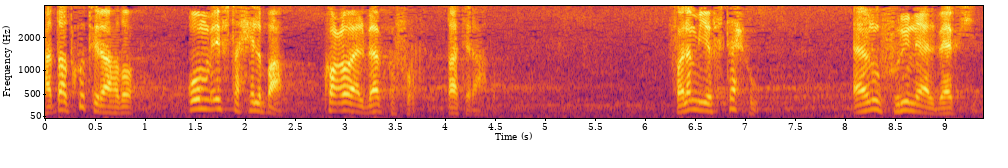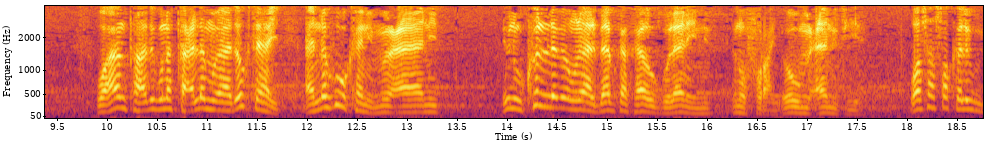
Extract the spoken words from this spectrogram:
Haddaad ku tidhaahdo qum iftaxilbaab kacoo albaabka fur haddaad tidhaahdo. Falam yaftaxhu aanuu furina albaabkii. Wa anta adiguna taclamu aad og tahay annahu kani mucaanid. Inuu kollaba una albaabka kaa ogolaanaynin inuu furayo oo uu mucaanid yahay. Waa saasoo kale wey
